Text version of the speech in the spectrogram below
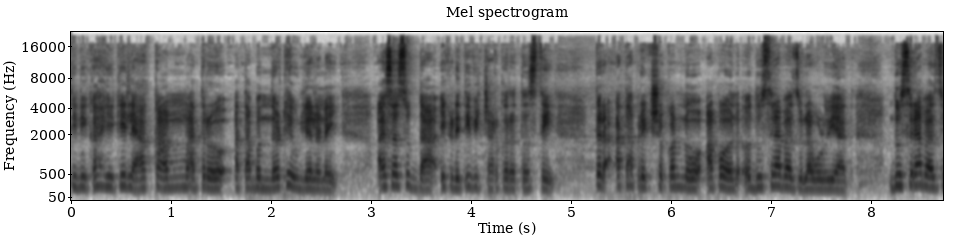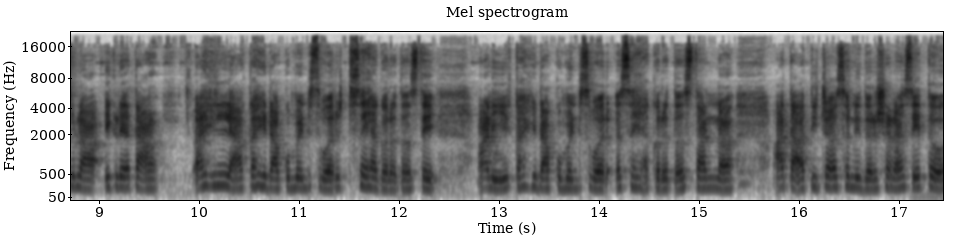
तिने काही केल्या काम मात्र आता बंद ठेवलेलं नाही असा सुद्धा इकडे ती विचार करत असते. तर आता प्रेक्षकांनो आपण दुसऱ्या बाजूला वळूयात. दुसऱ्या बाजूला इकडे आता अहिल्या काही डॉक्युमेंट्सवर सह्या करत असते आणि काही डॉक्युमेंट्सवर सह्या करत असताना आता तिच्या असं निदर्शनास येतं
